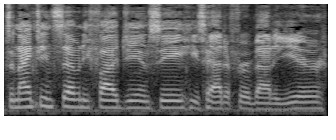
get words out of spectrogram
it's a 1975 GMC. He's had it for about a year.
